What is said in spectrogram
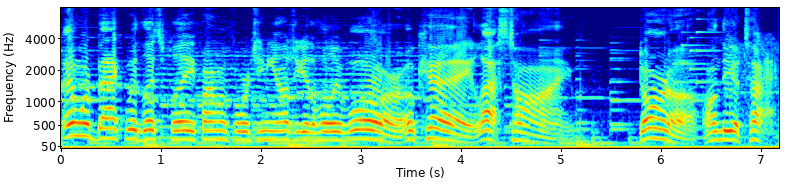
And we're back with Let's Play Fire Emblem 4 Genealogy of the Holy War. Okay, last time. Darna on the attack.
